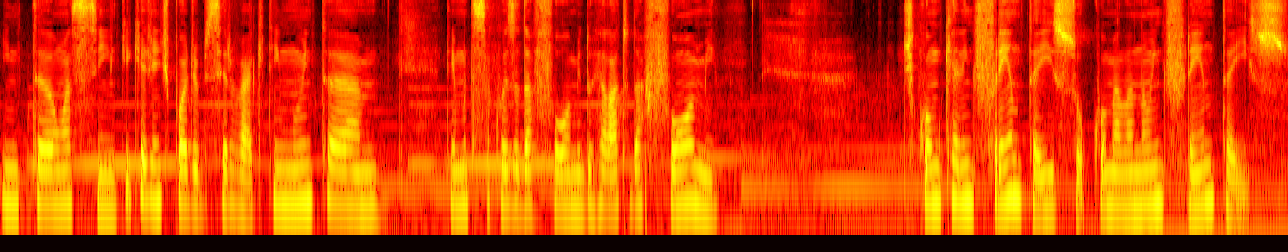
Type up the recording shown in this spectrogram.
Então, assim, o que, que a gente pode observar? Que tem muita, tem muita essa coisa da fome, do relato da fome, de como que ela enfrenta isso, como ela não enfrenta isso.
